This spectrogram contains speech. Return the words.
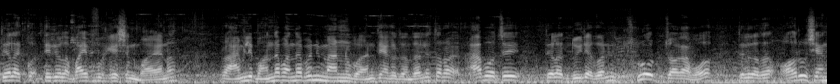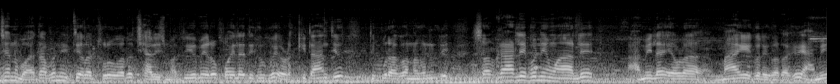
त्यसलाई त्यति बेला बाइफिकेसन भएन र हामीले भन्दा भन्दा पनि मान्नु भएन त्यहाँको जनताले। तर अब चाहिँ त्यसलाई दुइटा गर्ने ठुलो जग्गा भयो त्यसले गर्दा अरू सानसानो भए तापनि त्यसलाई ठुलो गरेर छ्यालिसमा यो मेरो पहिलादेखिको एउटा किटान थियो त्यो पुरा गर्नको निम्ति। सरकारले पनि उहाँहरूले हामीलाई एउटा मागेकोले गर्दाखेरि हामी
